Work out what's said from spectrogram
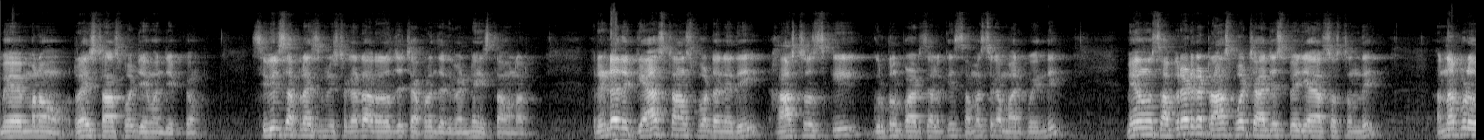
మే మనం రైస్ ట్రాన్స్పోర్ట్ చేయమని చెప్పాం. సివిల్ సప్లైస్ మినిస్టర్ గారు ఆ రోజు చెప్పడం జరిగి వెంటనే ఇస్తామన్నారు రెండోది గ్యాస్ ట్రాన్స్పోర్ట్ అనేది హాస్టల్స్కి గురుకుల పాఠశాలకి సమస్యగా మారిపోయింది. మేము సపరేట్గా ట్రాన్స్పోర్ట్ ఛార్జెస్ పే చేయాల్సి వస్తుంది. అన్నప్పుడు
